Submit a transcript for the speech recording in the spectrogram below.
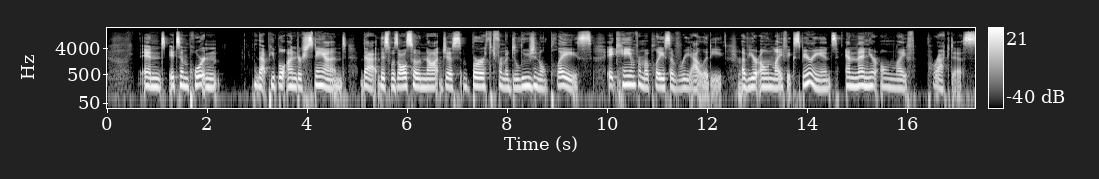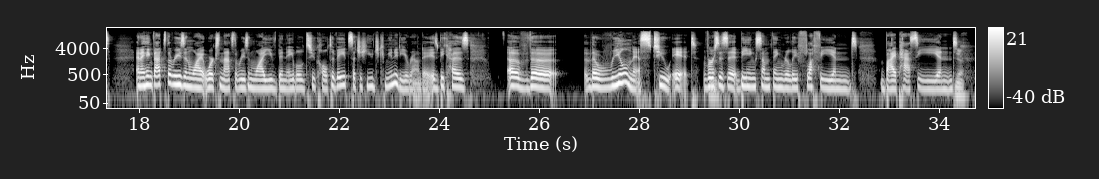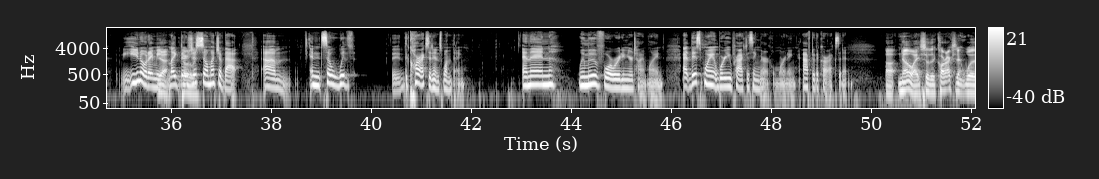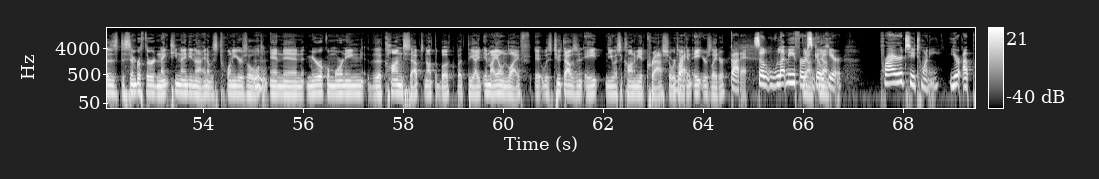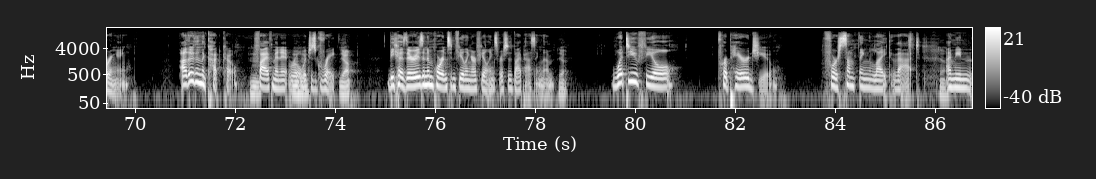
And it's important that people understand that this was also not just birthed from a delusional place. It came from a place of reality, of your own life experience, and then your own life practice. And I think that's the reason why it works, and that's the reason why you've been able to cultivate such a huge community around it, is because of the the realness to it versus it being something really fluffy and bypassy and Yeah. you know what I mean? Yeah, like there's totally. just so much of that. Um, and so with uh, the car accident's one thing. And then we move forward in your timeline. At this point, were you practicing Miracle Morning after the car accident? Uh, no, I so the car accident was December third, nineteen ninety nine. I was twenty years old, Mm-hmm. and then Miracle Morning, the concept, not the book, but the in my own life, it was two thousand eight. The U.S. economy had crashed, so we're talking Right. eight years later. Got it. So let me first Yeah, go yeah. here. Prior to 20, your upbringing, other than the Cutco. Five minute rule, Mm-hmm. which is great Yeah, because there is an importance in feeling our feelings versus bypassing them. yeah. What do you feel prepared you for something like that? Yeah. I mean,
